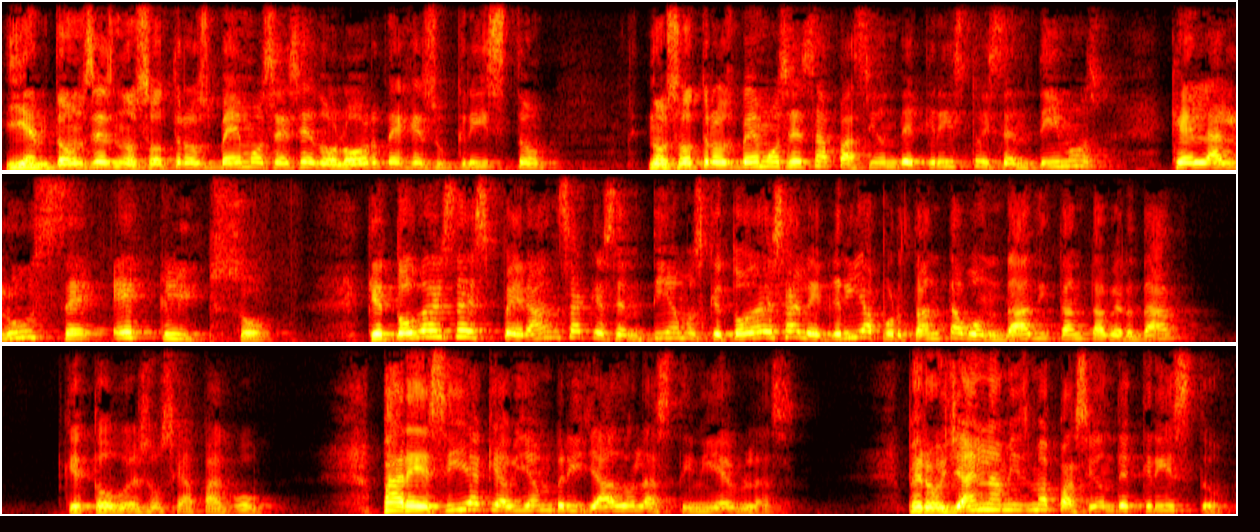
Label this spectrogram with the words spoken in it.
Y entonces nosotros vemos ese dolor de Jesucristo, nosotros vemos esa pasión de Cristo y sentimos que la luz se eclipsó, que toda esa esperanza que sentíamos, que toda esa alegría por tanta bondad y tanta verdad, que todo eso se apagó. Parecía que habían brillado las tinieblas, pero ya en la misma pasión de Cristo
